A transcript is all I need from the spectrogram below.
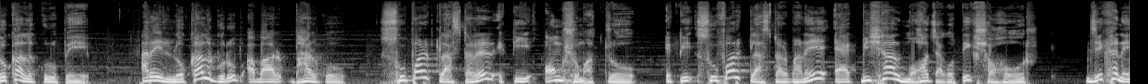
লোকাল গ্রুপে। আর এই লোকাল গ্রুপ আবার ভার্গো, সুপার ক্লাস্টারের একটি অংশ মাত্র একটি সুপার ক্লাস্টার মানে এক বিশাল মহাজাগতিক শহর, যেখানে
